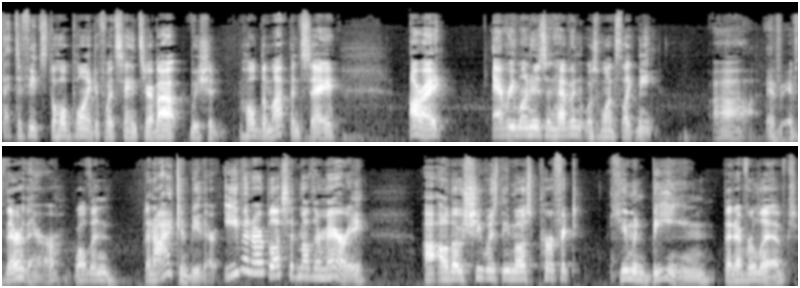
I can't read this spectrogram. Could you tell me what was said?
that defeats the whole point of what saints are about. We should hold them up and say, all right, everyone who's in heaven was once like me uh, if, if they're there, well, then, then I can be there. Even our Blessed Mother Mary, uh, although she was the most perfect human being that ever lived,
